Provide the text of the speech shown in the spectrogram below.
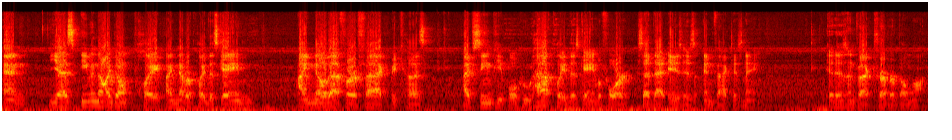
and yes, even though I don't play, I never played this game. I know that for a fact because I've seen people who have played this game before said that is his, in fact, his name. It is in fact Trevor Belmont.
